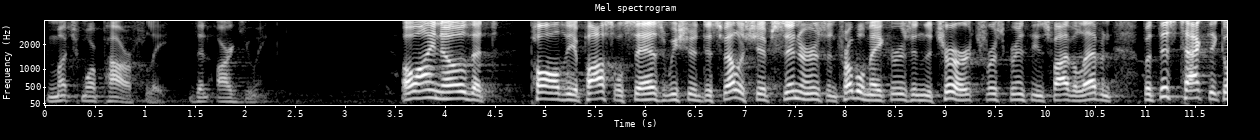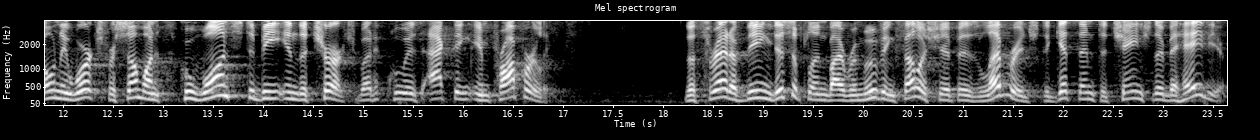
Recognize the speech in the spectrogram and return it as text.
much more powerfully than arguing. Oh, I know that Paul the apostle says we should disfellowship sinners and troublemakers in the church, 1 Corinthians 5.11, but this tactic only works for someone who wants to be in the church but who is acting improperly. The threat of being disciplined by removing fellowship is leveraged to get them to change their behavior.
